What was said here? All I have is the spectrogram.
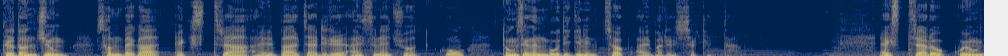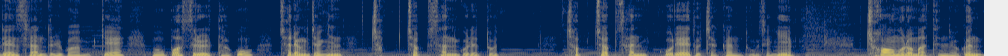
그러던 중 선배가 엑스트라 알바 자리를 알선해 주었고 동생은 못 이기는 척 알바를 시작했다. 엑스트라로 고용된 사람들과 함께 뭐 버스를 타고 촬영장인 첩첩산골에 도 첩첩산골에 도착한 동생이 처음으로 맡은 역은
